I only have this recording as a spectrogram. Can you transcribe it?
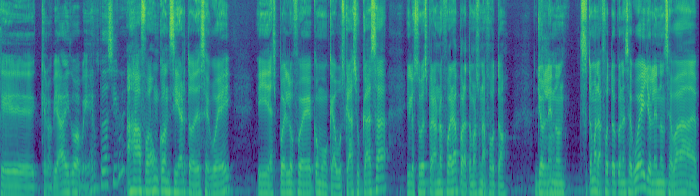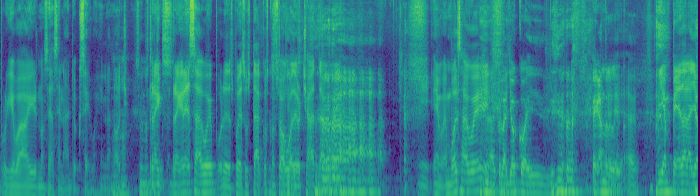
Que, que lo había ido a ver un pedo así, güey. Ajá, fue a un concierto de ese güey. Y después lo fue como que a buscar a su casa. Y lo estuvo esperando afuera para tomarse una foto. John Lennon se toma la foto con ese güey. John Lennon se va porque va a ir, no sé, a cenar, yo qué sé, güey, en la noche. sí, unos Re- taquitos. regresa, güey, por después de sus tacos con su agua de horchata, güey. en, en bolsa, güey. Con la Yoko ahí pegándole. Eh, bien peda la yo.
